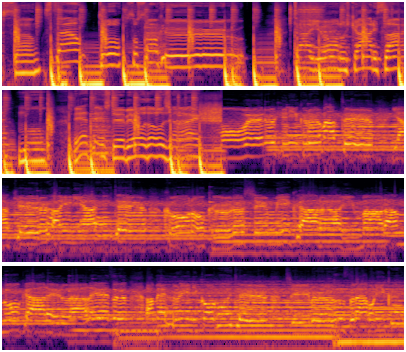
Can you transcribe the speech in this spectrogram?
さんさんと注ぐ。太陽の光さえもう得てして平等じゃない。燃える火にくるまって焼ける灰に焼いてこの苦しみから未だ逃れられず雨降りに凍えて自分すらも憎んで無意味で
